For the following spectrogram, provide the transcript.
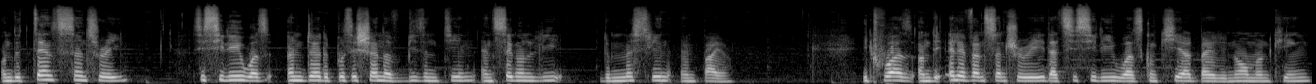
On the 10th century, Sicily was under the possession of Byzantine and secondly the Muslim Empire. It was on the 11th century that Sicily was conquered by the Norman king.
